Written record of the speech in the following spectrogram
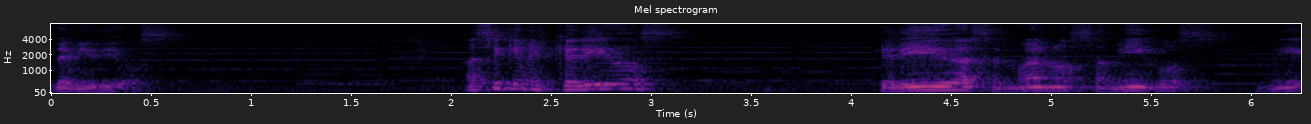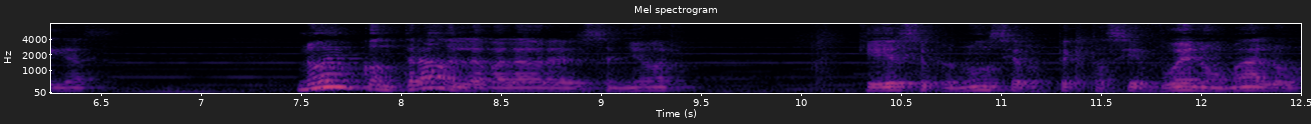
de mi Dios. Así que mis queridos, queridas, hermanos, amigos, amigas, no he encontrado en la palabra del Señor que Él se pronuncie respecto a si es bueno o malo,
